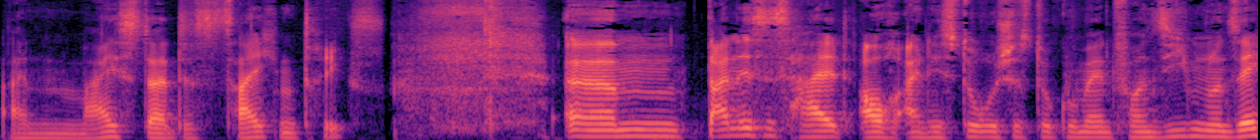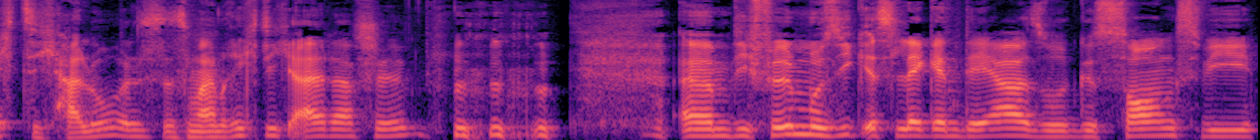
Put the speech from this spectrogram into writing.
ein Meister des Zeichentricks. Ähm, dann ist es halt auch ein historisches Dokument von 67. Hallo, das ist mal ein richtig alter Film. ähm, die Filmmusik ist legendär, so Songs wie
